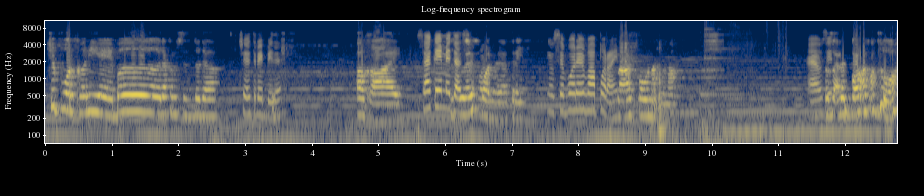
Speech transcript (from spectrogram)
Ce porcărie, bă, dacă nu se dădea... Ce trebuie. Ok. Stai că imediat Se se vor... respawn la 3. Nu, se vor evapora. Da, imediat. a spawnat una. Ai Să auzit? s-a respawnat a doua.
